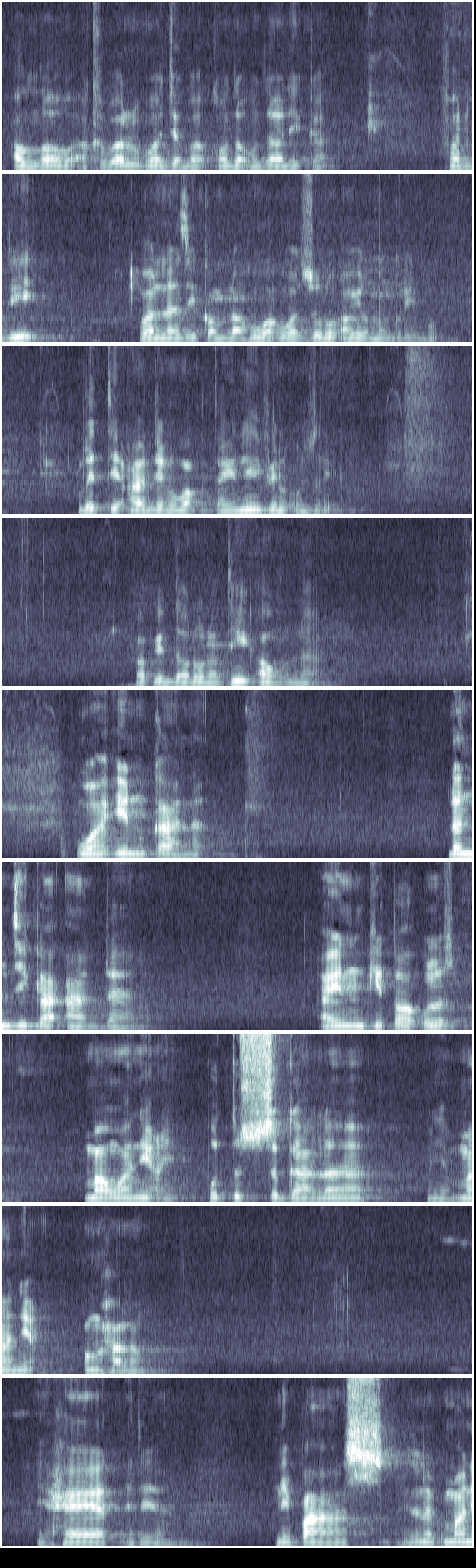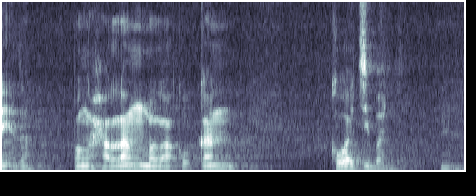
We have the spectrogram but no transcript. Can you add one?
Allahu akbar wajaba qada udzalika fardi. Wallazi qablahu wa huwa zuru awil maghribu liti'adil waqtaini fil uzri. Faqid darurati awla wa in kana. Dan jika ada ain kita ul mawani'i putus segala ya, mani' penghalang. Ya head itu ya. Nipas itu mani itu. Penghalang melakukan kewajiban. Hmm.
